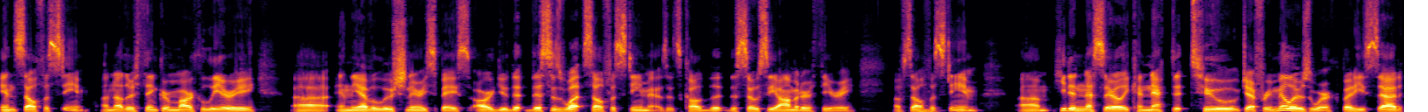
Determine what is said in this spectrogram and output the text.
in self-esteem. Another thinker, Mark Leary, uh, in the evolutionary space, argued that this is what self-esteem is. It's called the the sociometer theory of mm-hmm. self-esteem. Mm-hmm. Um, he didn't necessarily connect it to Geoffrey Miller's work, but he said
